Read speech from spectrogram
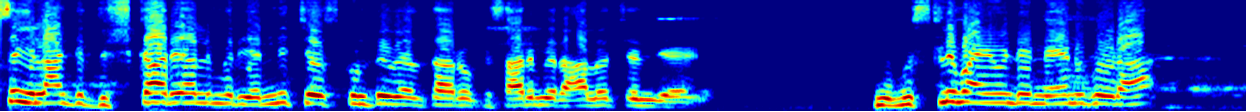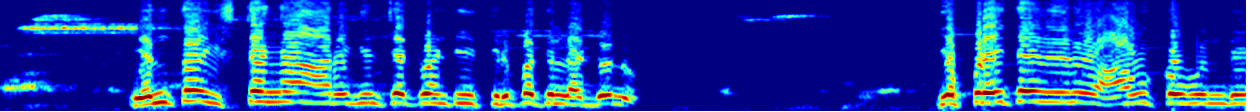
సో ఇలాంటి దుష్కార్యాలు మీరు ఎన్ని చేసుకుంటూ వెళ్తారు? ఒకసారి మీరు ఆలోచన చేయండి. ముస్లిం అయి ఉండి నేను కూడా ఎంతో ఇష్టంగా ఆరగించేటువంటి తిరుపతి లడ్డును ఎప్పుడైతే మీరు ఆవు కొవ్వు ఉంది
